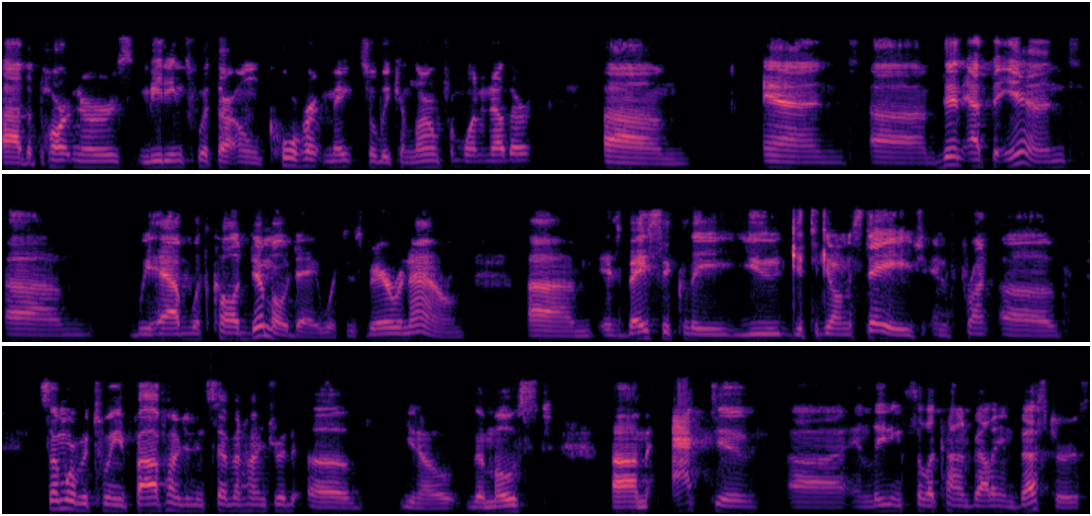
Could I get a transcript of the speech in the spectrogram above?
uh, the partners, meetings with our own cohort mates so we can learn from one another. Um, and um, then at the end, um, we have what's called Demo Day, which is very renowned. Um, is basically you get to get on the stage in front of somewhere between 500 and 700 of you know the most um, active uh, and leading Silicon Valley investors,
